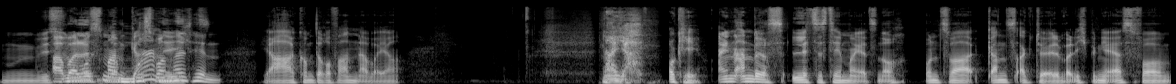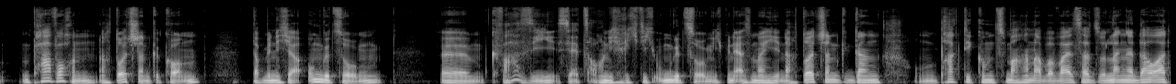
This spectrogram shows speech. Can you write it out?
Wissen Aber muss das, man gar muss man halt hin. Ja, kommt darauf an, aber ja. Naja, okay. Ein anderes letztes Thema jetzt noch. Und zwar ganz aktuell, weil ich bin ja erst vor ein paar Wochen nach Deutschland gekommen. Da bin ich ja umgezogen. Ähm, quasi, ist ja jetzt auch nicht richtig umgezogen. Ich bin erstmal hier nach Deutschland gegangen, um ein Praktikum zu machen, aber weil es halt so lange dauert,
